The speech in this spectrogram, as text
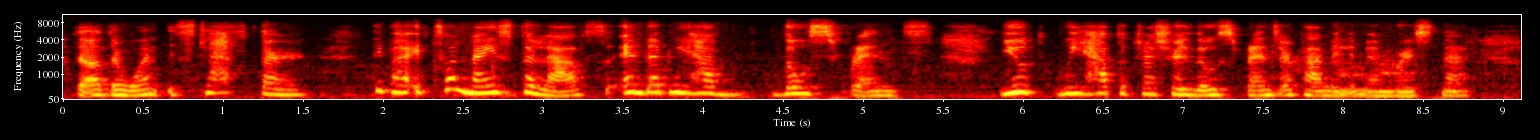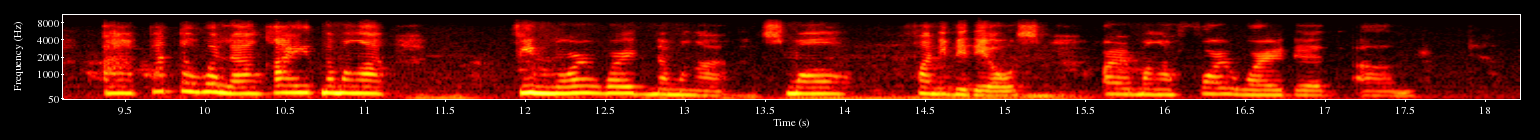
the other one is laughter. Diba? It's so nice to laugh. And that we have those friends. You, we have to treasure those friends or family members na uh, patawa lang kahit na mga forward na mga small funny videos or mga forwarded um,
